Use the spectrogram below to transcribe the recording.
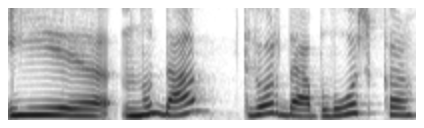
И ну да, твердая обложка,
